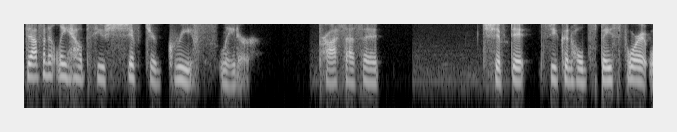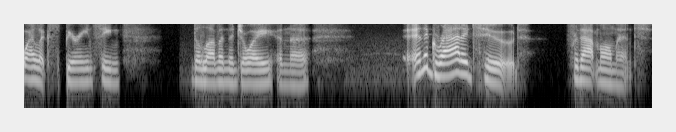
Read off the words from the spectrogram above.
definitely helps you shift your grief later, process it, shift it so you can hold space for it while experiencing the love and the joy and the and the gratitude for that moment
